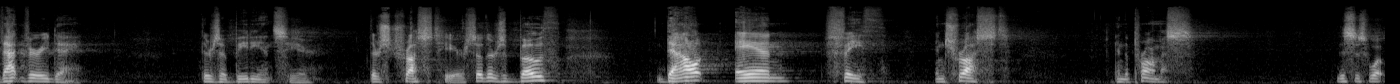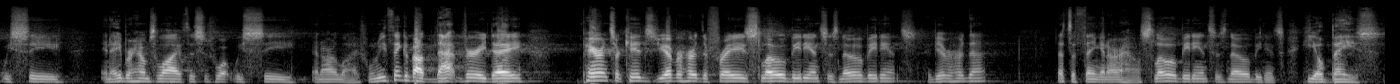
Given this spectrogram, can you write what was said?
that very day. There's obedience here, there's trust here. So there's both doubt and faith and trust in the promise. This is what we see in Abraham's life. This is what we see in our life. When we think about that very day, Parents or kids, you ever heard the phrase, slow obedience is no obedience? Have you ever heard that? That's a thing in our house. Slow obedience is no obedience. He obeys.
